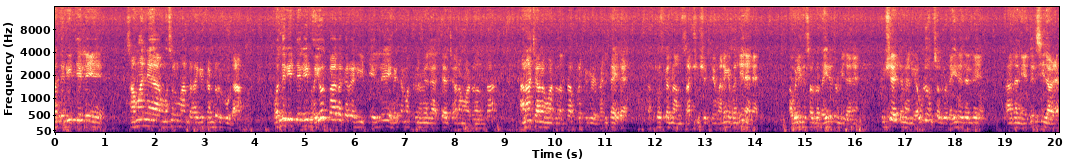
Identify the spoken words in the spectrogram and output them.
ಒಂದು ರೀತಿಯಲ್ಲಿ ಸಾಮಾನ್ಯ ಮುಸಲ್ಮಾನರ ಹಾಗೆ ಕಂಡರೂ ಕೂಡ ಒಂದು ರೀತಿಯಲ್ಲಿ ಭಯೋತ್ಪಾದಕರ ರೀತಿಯಲ್ಲಿ ಹೆಣ್ಣು ಮಕ್ಕಳ ಮೇಲೆ ಅತ್ಯಾಚಾರ ಮಾಡುವಂಥ, ಅನಾಚಾರ ಮಾಡುವಂಥ ಪ್ರಕ್ರಿಯೆಗಳು ನಡೀತಾ ಇದೆ. ಅದಕ್ಕೋಸ್ಕರ ನಾನು ಸಾಕ್ಷಿ ಶಕ್ತಿ ಮನೆಗೆ ಬಂದಿದ್ದೇನೆ. ಅವಳಿಗೆ ಸ್ವಲ್ಪ ಧೈರ್ಯ ತುಂಬಿದ್ದಾನೆ. ಖುಷಿ ಆಯಿತು ನನಗೆ. ಅವಳು ಒಂದು ಸ್ವಲ್ಪ ಧೈರ್ಯದಲ್ಲಿ ಅದನ್ನು ಎದುರಿಸಿದ್ದಾಳೆ.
